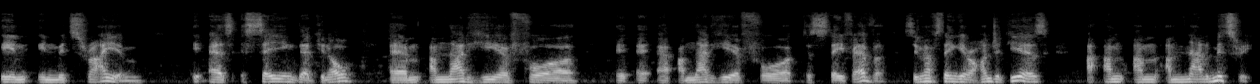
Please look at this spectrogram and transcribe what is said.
in in Mitzrayim as saying that you know um, I'm not here for I'm not here for to stay forever. So even if I'm staying here hundred years, I'm I'm I'm not a Mitzri.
